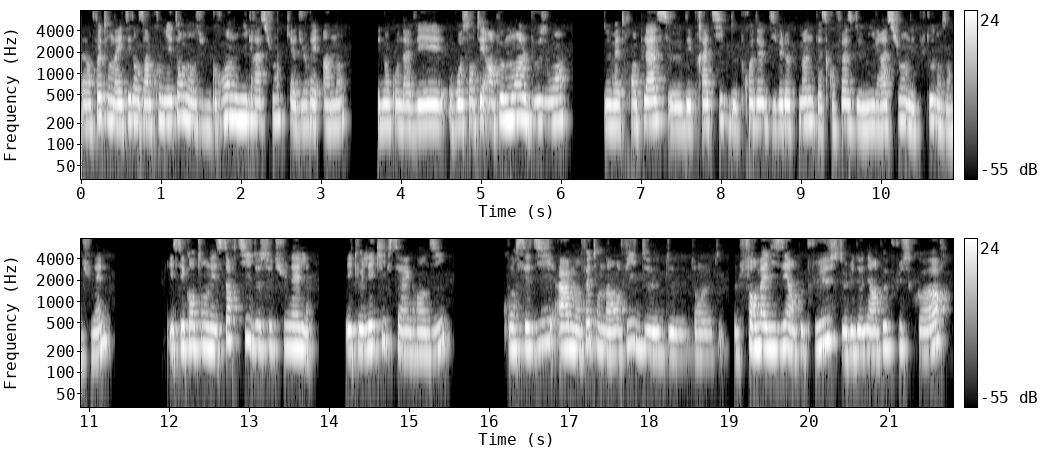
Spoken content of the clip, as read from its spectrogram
en fait on a été dans un premier temps dans une grande migration qui a duré un an, et donc on avait, on ressentait un peu moins le besoin de mettre en place des pratiques de product development parce qu'en phase de migration on est plutôt dans un tunnel. Et c'est quand on est sorti de ce tunnel et que l'équipe s'est agrandie, qu'on s'est dit ah mais en fait on a envie de, le formaliser un peu plus, de lui donner un peu plus corps,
